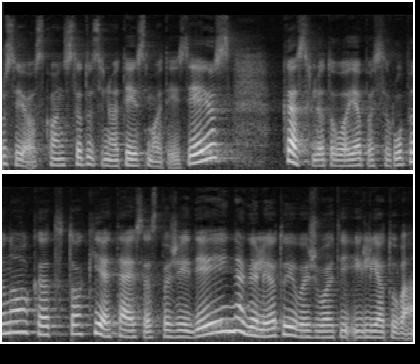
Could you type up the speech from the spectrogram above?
Rusijos konstitucinio teismo teisėjus, kas Lietuvoje pasirūpino, kad tokie teisės pažeidėjai negalėtų įvažiuoti į Lietuvą.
